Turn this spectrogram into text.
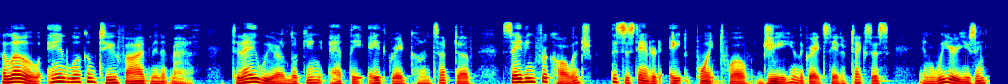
Hello and welcome to 5 Minute Math. Today we are looking at the 8th grade concept of saving for college. This is standard 8.12G in the great state of Texas and we are using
